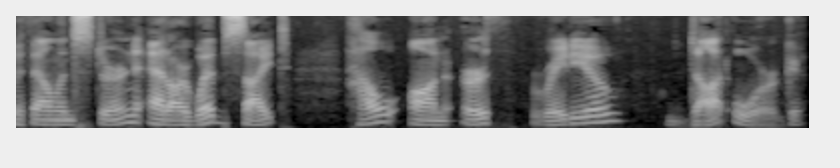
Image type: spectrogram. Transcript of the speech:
with Alan Stern at our website, howonearthradio.org.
